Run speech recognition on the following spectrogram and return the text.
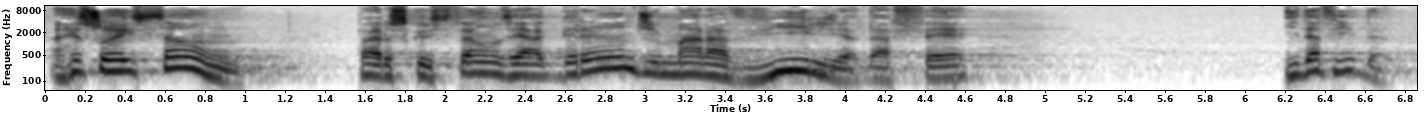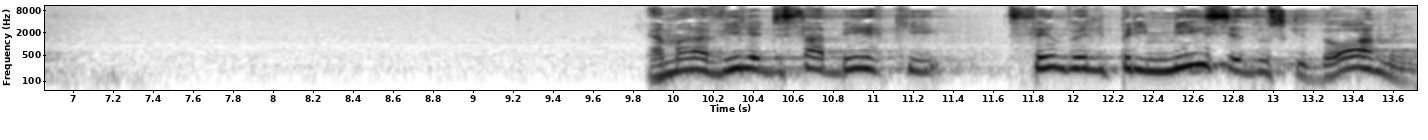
A ressurreição para os cristãos é a grande maravilha da fé e da vida. É a maravilha de saber que, sendo Ele primícia dos que dormem,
